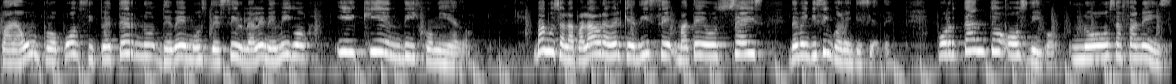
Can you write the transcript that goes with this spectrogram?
para un propósito eterno, debemos decirle al enemigo, ¿y quién dijo miedo? Vamos a la palabra a ver qué dice Mateo 6, del 25 al 27. Por tanto os digo, no os afanéis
